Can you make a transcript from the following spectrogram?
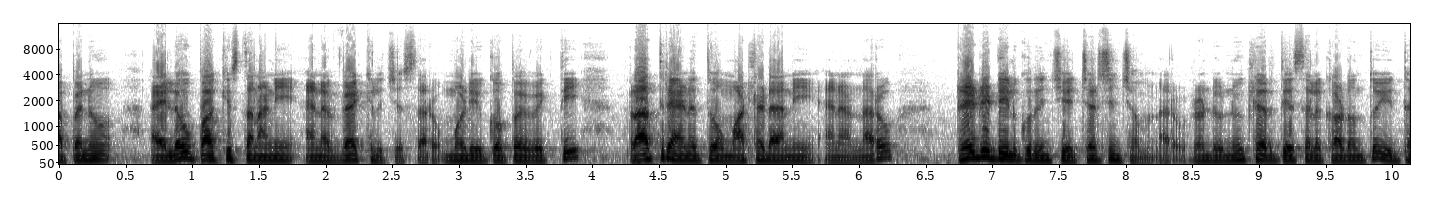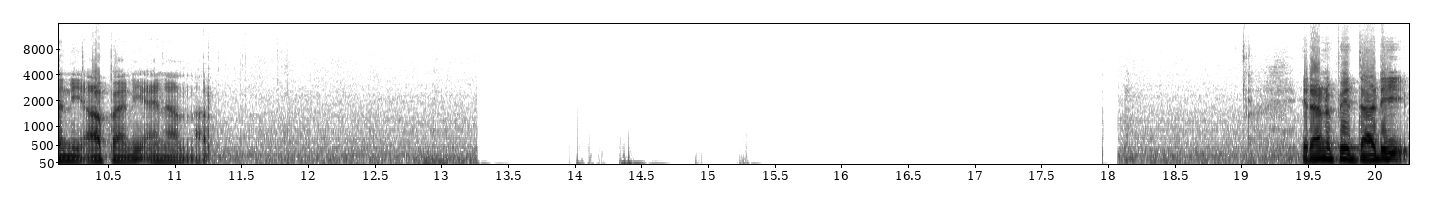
ఆపాను. ఐ లవ్ పాకిస్తాన్ అని ఆయన వ్యాఖ్యలు చేశారు. మోడీ గొప్ప వ్యక్తి. రాత్రి ఆయనతో మాట్లాడాని ఆయన అన్నారు. ట్రేడ్ డీల్ గురించి చర్చించామన్నారు. రెండు న్యూక్లియర్ దేశాలు కావడంతో యుద్ధాన్ని ఆపాని ఆయన అన్నారు. ఇరాన్పై దాడి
